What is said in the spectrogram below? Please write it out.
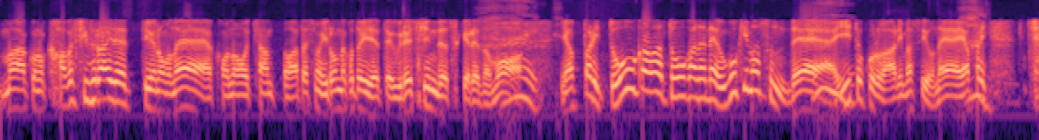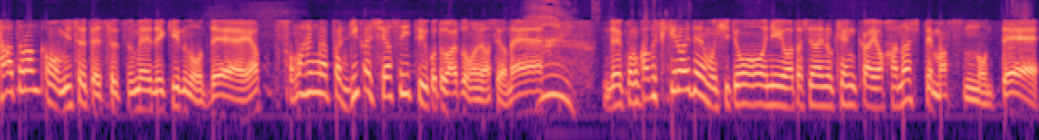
ー、まあ、この株式フライデーっていうのもね、このちゃんと、私もいろんなこと言えて嬉しいんですけれども、はい、やっぱり動画は動画でね、動きますんで、えー、いいところがありますよね。やっぱり、チャートなんかも見せて説明できるので、やその辺がやっぱり理解しやすいということがあると思いますよね。はいで、この株式ライデーも非常に私なりの見解を話してますので、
